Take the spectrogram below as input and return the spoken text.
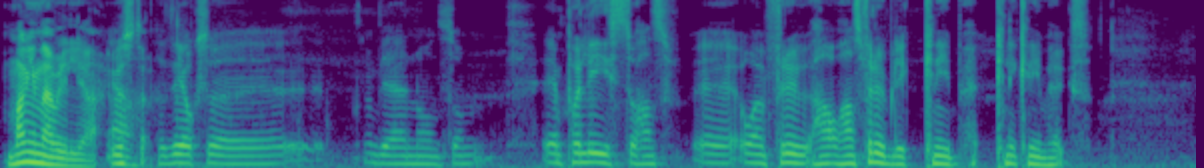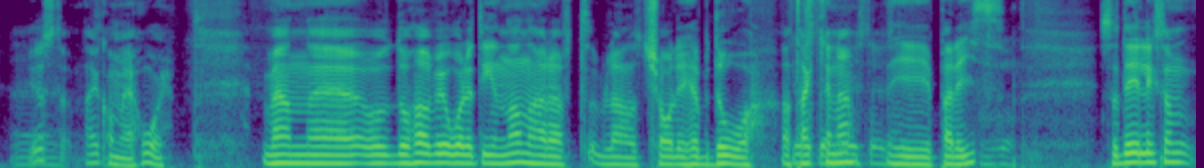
Magnaville ja, just ja, det. Det är också eh, det är någon som en polis och hans, eh, och en fru, och hans fru blir kniv, kniv, knivhöggs. Eh, Just det, det kommer jag ihåg. Men eh, och då har vi året innan här haft bland annat Charlie Hebdo-attackerna i Paris. Så det är liksom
